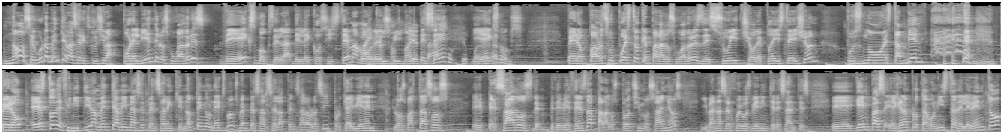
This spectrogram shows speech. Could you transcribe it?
no, seguramente va a ser exclusiva. Por el bien de los jugadores de Xbox, de la, del ecosistema Microsoft, ¿no? PC y Xbox. Pero por supuesto que para los jugadores de Switch o de PlayStation, pues no están bien. Pero esto definitivamente a mí me hace pensar en quien no tenga un Xbox va a empezársela a pensar ahora sí, porque ahí vienen los batazos eh, pesados de, Bethesda para los próximos años y van a ser juegos bien interesantes. Eh, Game Pass, el gran protagonista del evento,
